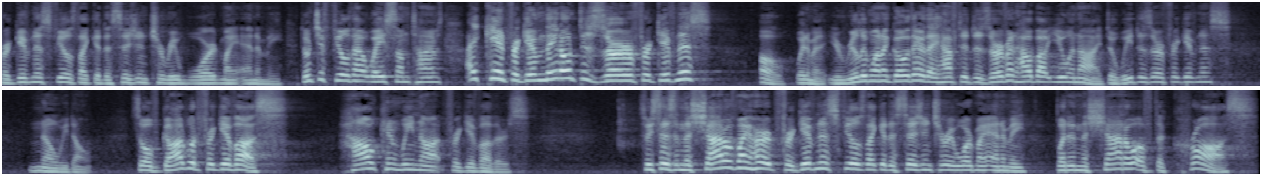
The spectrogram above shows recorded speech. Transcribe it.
Forgiveness feels like a decision to reward my enemy. Don't you feel that way sometimes? I can't forgive them. They don't deserve forgiveness. Oh, wait a minute. You really want to go there? They have to deserve it? How about you and I? Do we deserve forgiveness? No, we don't. So if God would forgive us, how can we not forgive others? So he says, In the shadow of my hurt, forgiveness feels like a decision to reward my enemy. But in the shadow of the cross,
